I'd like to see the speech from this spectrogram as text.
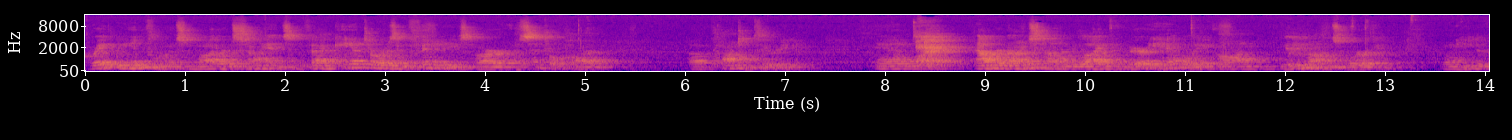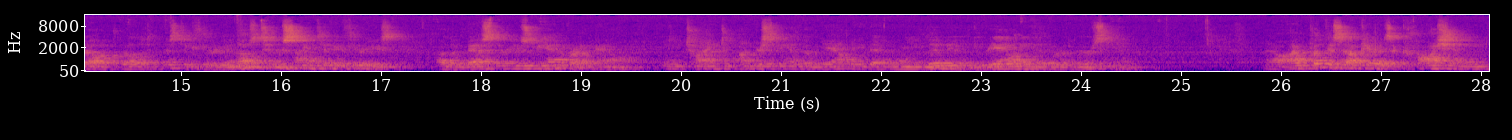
greatly influenced modern science. In fact, Cantor's infinities are a central part of quantum theory. And Albert Einstein relied very heavily on Riemann's work when he developed relativistic theory. And those two scientific theories are the best theories we have right now in trying to understand the reality that we live in, the reality that we're immersed in. Now, I put this up here as a caution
